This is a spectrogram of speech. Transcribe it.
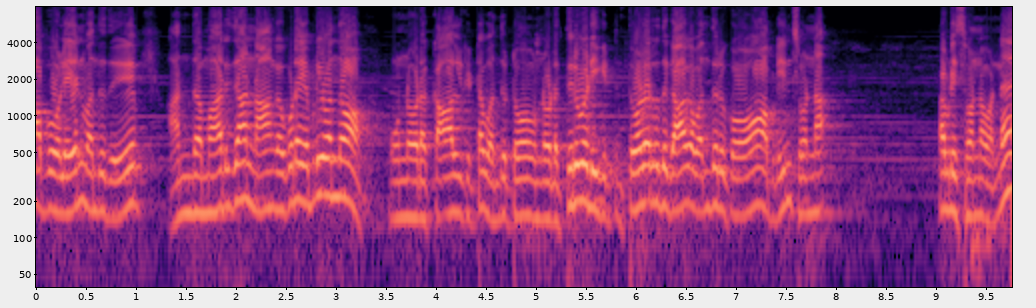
ஆபோலேன்னு வந்தது. அந்த மாதிரி தான் நாங்கள் கூட எப்படி வந்தோம்? உன்னோட கால் கிட்ட வந்துட்டோம் உன்னோட திருவடி கிட்ட தொடர்றதுக்காக வந்திருக்கோம் அப்படின்னு சொன்னான் அப்படி சொன்ன உடனே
